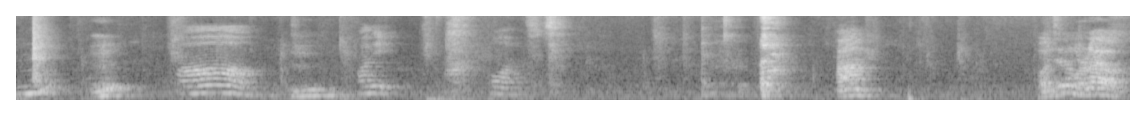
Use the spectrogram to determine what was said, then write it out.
음? 응? 아. 음. 아니. 와, 진짜. 다음. 뭔지는 몰라요.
